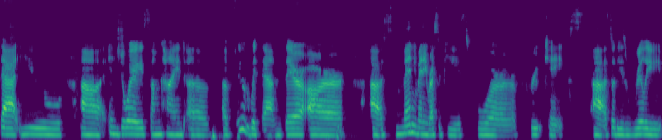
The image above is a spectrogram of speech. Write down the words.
that you uh, enjoy some kind of, of food with them. There are uh, many, many recipes for fruit cakes. Uh, so these really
